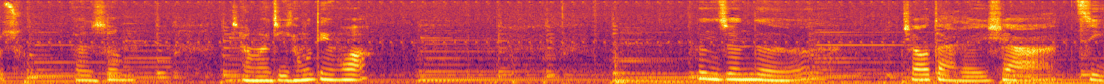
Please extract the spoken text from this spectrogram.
不错，晚上讲了几通电话，认真的交代了一下自己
